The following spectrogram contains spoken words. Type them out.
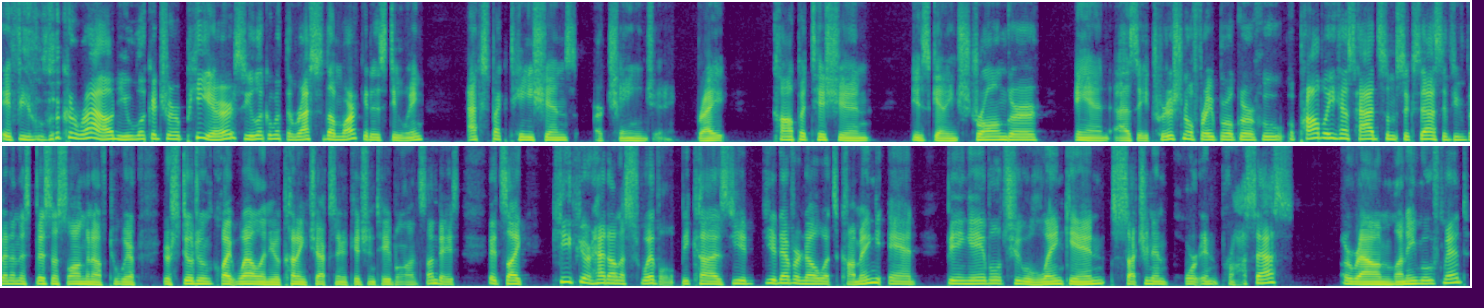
if you look around, you look at your peers, you look at what the rest of the market is doing, expectations are changing, right? Competition is getting stronger. And as a traditional freight broker who probably has had some success if you've been in this business long enough to where you're still doing quite well and you're cutting checks on your kitchen table on Sundays, it's like keep your head on a swivel because you you never know what's coming and being able to link in such an important process around money movement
